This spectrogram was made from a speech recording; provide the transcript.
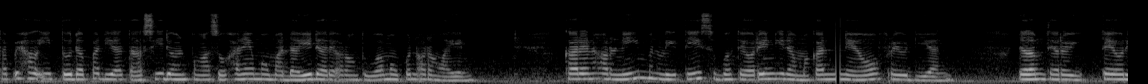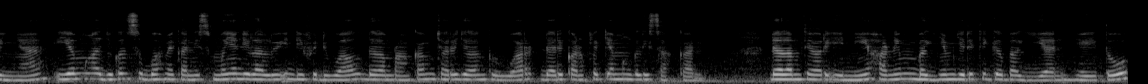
tapi hal itu dapat diatasi dengan pengasuhan yang memadai dari orang tua maupun orang lain. Karen Horney meneliti sebuah teori yang dinamakan Neo-Freudian. Dalam teori, teorinya, ia mengajukan sebuah mekanisme yang dilalui individual dalam rangka mencari jalan keluar dari konflik yang menggelisahkan. Dalam teori ini, Horney membaginya menjadi tiga bagian, yaitu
